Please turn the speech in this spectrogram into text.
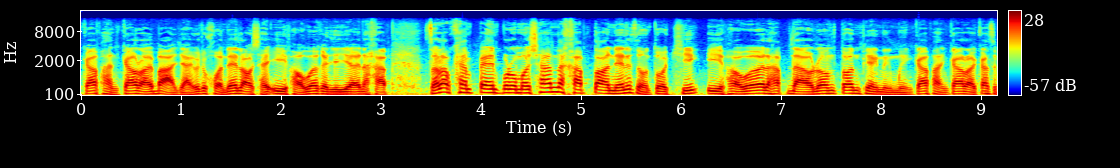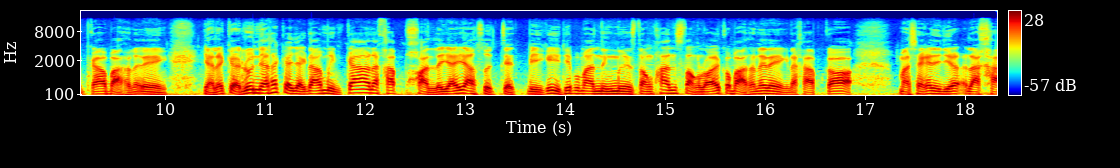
779,900 บาท อยากให้ทุกคนได้ลองใช้ e Power กันเยอะๆนะครับสำหรับแคมเปญโปรโมชั่นนะครับตอนนี้ในส่วนตัว Kick e Power นะครับดาวเริ่มต้นเพียง 19,999 บาทเท่านั้นเอง อย่างถ้าเกิดรุ่นเนี้ถ้าเกิดอยากดาวน์19,000นะครับผ่อนระยะยาวสุด 7 ปีก็อยู่ที่ประมาณ200 กว่าบาทเท่านั้นเองนะครับ ก็มาใช้กันเยอะๆราคา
